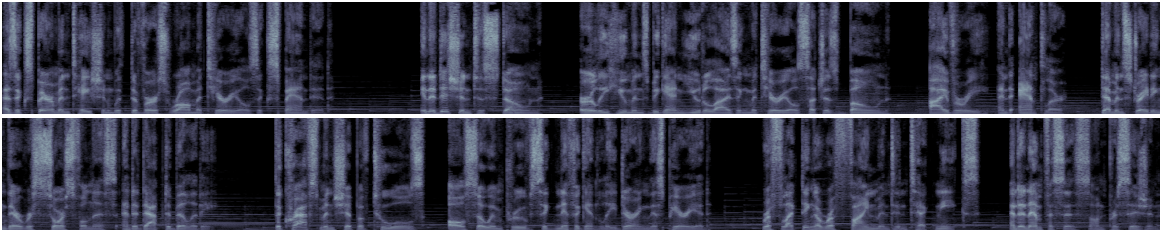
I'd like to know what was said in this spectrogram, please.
as experimentation with diverse raw materials expanded. In addition to stone, early humans began utilizing materials such as bone, ivory, and antler demonstrating their resourcefulness and adaptability. The craftsmanship of tools also improved significantly during this period, reflecting a refinement in techniques and an emphasis on precision.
